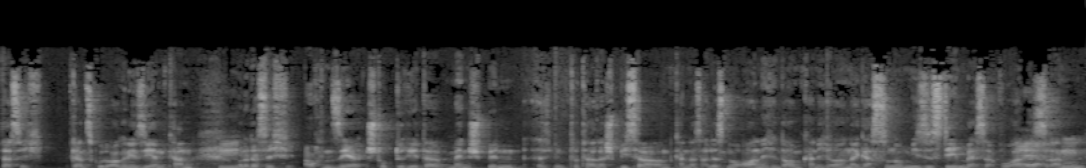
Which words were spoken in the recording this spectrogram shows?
dass ich ganz gut organisieren kann mhm. oder dass ich auch ein sehr strukturierter Mensch bin. Also ich bin totaler Spießer und kann das alles nur ordentlich und darum kann ich auch in der Gastronomie System besser, wo ah, alles ja. an, mhm.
